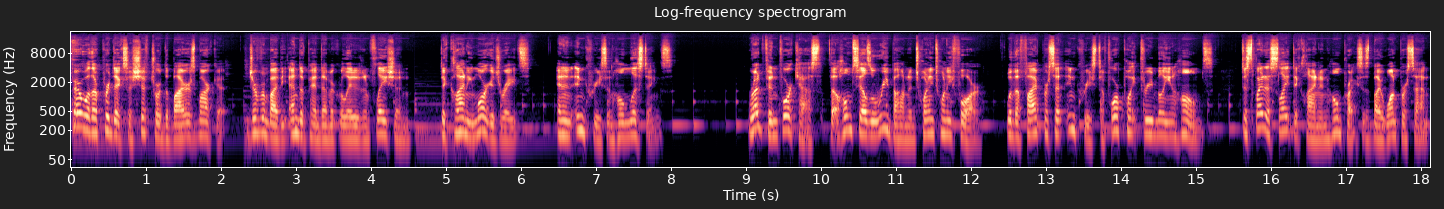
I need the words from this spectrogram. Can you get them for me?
Fairweather predicts a shift toward the buyer's market, driven by the end of pandemic related inflation, declining mortgage rates, and an increase in home listings. Redfin forecasts that home sales will rebound in 2024, with a 5% increase to 4.3 million homes, despite a slight decline in home prices by 1%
